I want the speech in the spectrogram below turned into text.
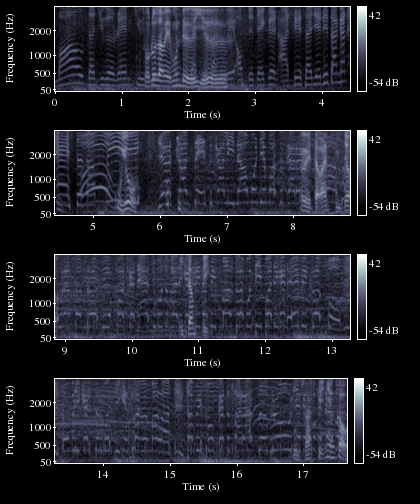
Mal dan juga Ren QT. Solo sampai muda, ya. Way of the Dragon ada saja di tangan Ash tetapi Oh, yo. Dia cantik sekali namun dia masuk ke area Oi, tak salah. mati, Jok. Dilepaskan Ash cuba untuk melarikan diri tapi Mal telah pun tiba dengan heavy crossbow memberikan serba sedikit serangan malas tapi smoke kata tak rasa bro dia Uh, sakitnya kau.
